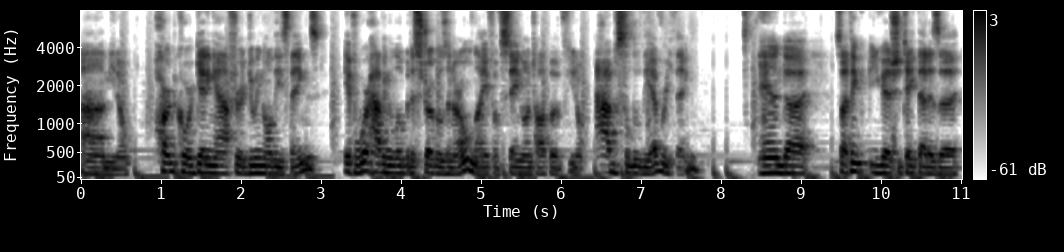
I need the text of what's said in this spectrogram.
um, you know, hardcore getting after doing all these things, if we're having a little bit of struggles in our own life of staying on top of, you know, absolutely everything. And uh, so I think you guys should take that as a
